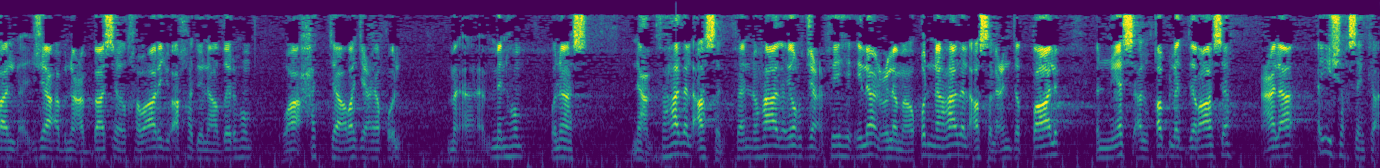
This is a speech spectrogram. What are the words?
قال جاء ابن عباس الخوارج وأخذ يناظرهم وحتى رجع يقول منهم أناس. نعم فهذا الأصل فإنه هذا يرجع فيه إلى العلماء. وقلنا هذا الأصل عند الطالب أنه يسأل قبل الدراسة على أي شخص كان.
